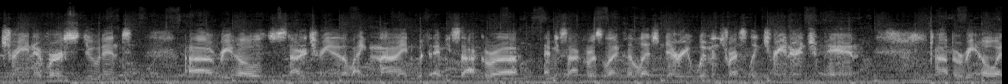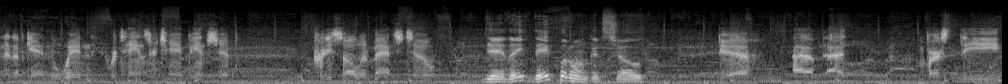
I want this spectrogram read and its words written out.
trainer versus student. Uh, Riho started training at like nine with Emi Sakura. Emi Sakura's like a legendary women's wrestling trainer in Japan. Uh, but Riho ended up getting the win, retains her championship. Pretty solid match too. Yeah, they they put on a good show. Yeah, I, I, versus the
